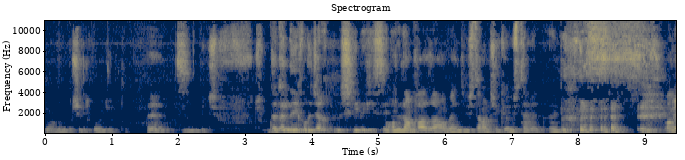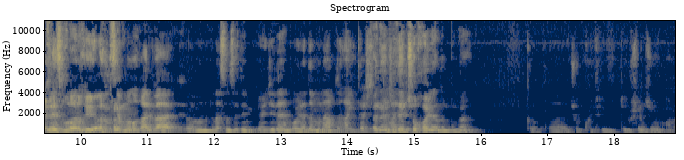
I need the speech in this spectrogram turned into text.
Bunu bu şekilde koyacaktım. evet. Hmm, üç. Da ben de yıkılacakmış gibi hissediyorum. Alttan fazla ama bence üstten al çünkü üstten Enes korkuyor. Sen bunu galiba nasıl satayım önceden oynadın mı ne yaptın hangi Ben taşları önceden çok oynadım bunu. Kanka çok kötü dur şunu şunu ana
